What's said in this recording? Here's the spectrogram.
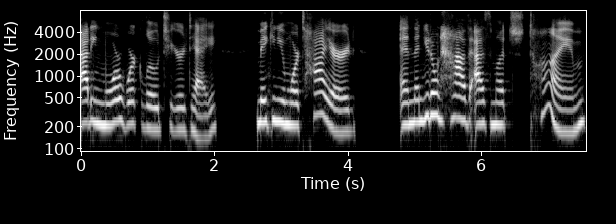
adding more workload to your day, making you more tired. And then you don't have as much time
